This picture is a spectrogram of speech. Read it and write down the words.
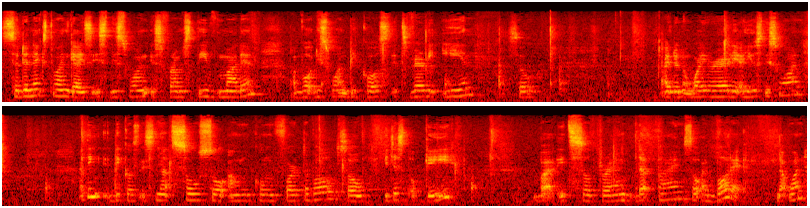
So the next one guys is this one. Is from steve madden. I bought this one because it's very in. So i don't know why rarely i use this one. I think because it's not so so uncomfortable. So it's just okay but it's so trend that time so i bought it that one.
